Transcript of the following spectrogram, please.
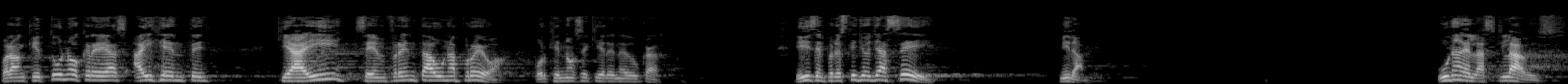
Pero aunque tú no creas, hay gente que ahí se enfrenta a una prueba porque no se quieren educar. Y dicen, pero es que yo ya sé. Mira, Una de las claves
